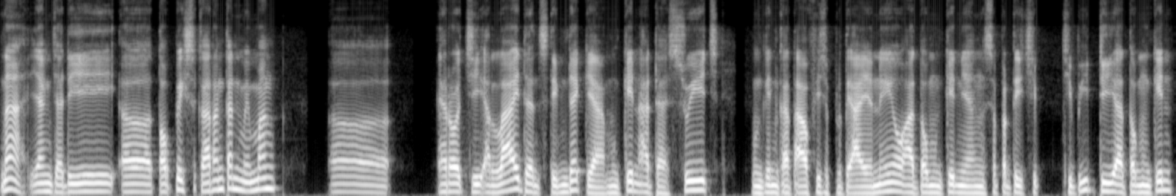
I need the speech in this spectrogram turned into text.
Nah yang jadi uh, topik sekarang kan memang uh, ROG Ally dan Steam Deck ya mungkin ada Switch mungkin kata Avi seperti Ioneo atau mungkin yang seperti GPD atau mungkin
